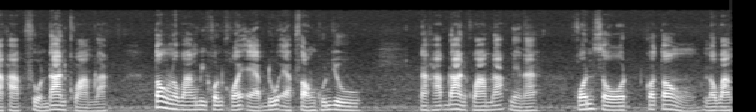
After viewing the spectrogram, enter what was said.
นะครับ ส่วนด้านความรัก ต้องระวังมีคนคอยแอบดูแอบส่องคุณอยู่นะครับ ด้านความรักเนี่ยนะ คนโสดก็ต้องระวัง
